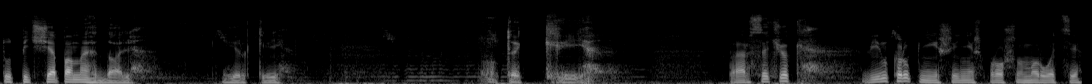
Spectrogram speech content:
Тут підщепа мигдаль. Гіркий. Отакий. Персичок. Він крупніший, ніж в прошлому році.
